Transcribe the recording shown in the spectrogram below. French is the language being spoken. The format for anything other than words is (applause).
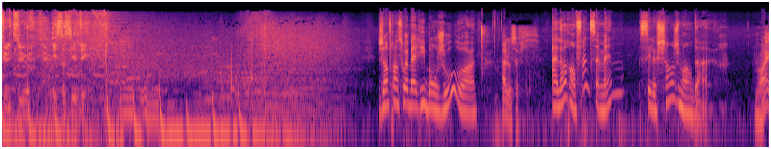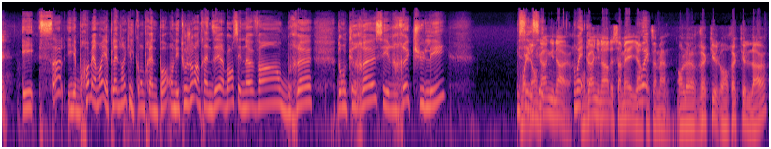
Culture et société. Jean-François Barry, bonjour. Allô, Sophie. Alors, en fin de semaine, c'est le changement d'heure. Ouais. Et ça, il y a, premièrement, il y a plein de gens qui le comprennent pas. On est toujours en train de dire, bon, c'est novembre, donc re, c'est reculé. Oui, on gagne une heure. On gagne une heure de sommeil en fin de semaine. On le recule, on recule l'heure.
